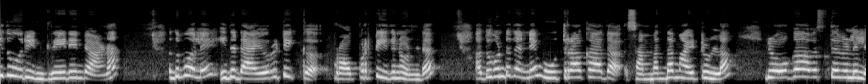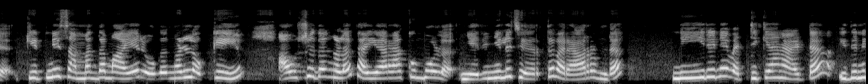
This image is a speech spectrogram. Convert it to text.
ഇതും ഒരു ഇൻഗ്രീഡിയന്റ് ആണ്. അതുപോലെ ഇത് ഡയോറിറ്റിക് പ്രോപ്പർട്ടി ഇതിനുണ്ട്. അതുകൊണ്ട് തന്നെ മൂത്രാഘാത സംബന്ധമായിട്ടുള്ള രോഗാവസ്ഥകളിൽ കിഡ്നി സംബന്ധമായ രോഗങ്ങളിലൊക്കെയും ഔഷധങ്ങൾ തയ്യാറാക്കുമ്പോൾ ഞെരിഞ്ഞിൽ ചേർത്ത് വരാറുണ്ട്. നീരിനെ വറ്റിക്കാനായിട്ട് ഇതിന്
